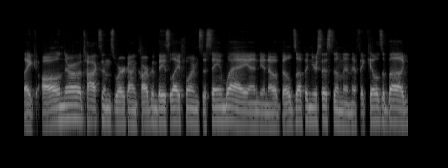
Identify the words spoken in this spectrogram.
like all neurotoxins work on carbon-based life forms the same way, and you know, it builds up in your system. And if it kills a bug,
